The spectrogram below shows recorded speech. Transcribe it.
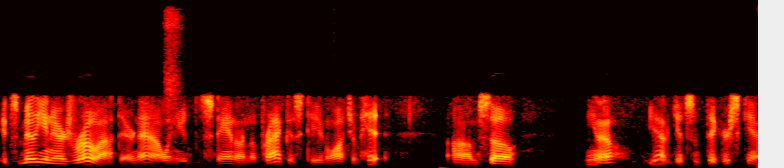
It's millionaires row out there now when you stand on the practice tee and watch them hit. Um, so, you know, yeah, get some thicker skin.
